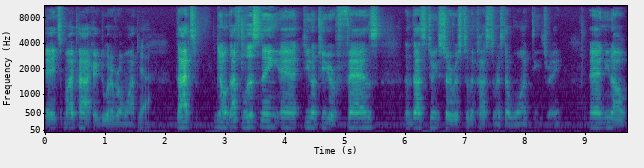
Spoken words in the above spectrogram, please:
It's my pack. I can do whatever I want. Yeah. That's you know that's listening and you know to your fans, and that's doing service to the customers that want these, right? And you know,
